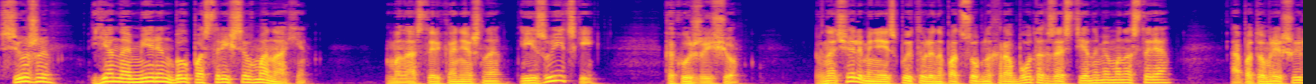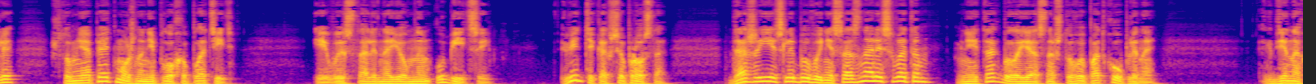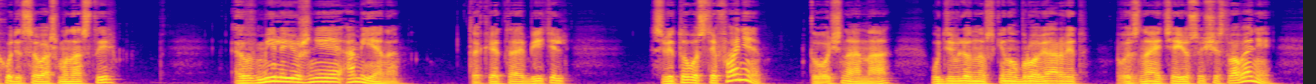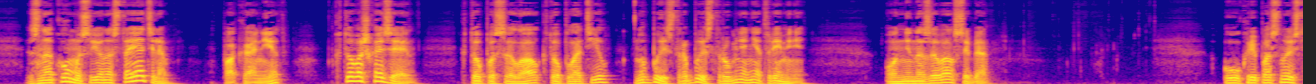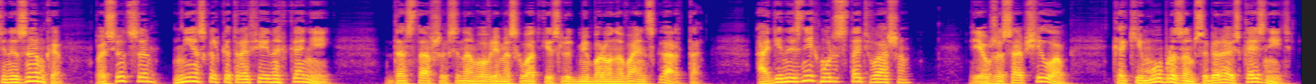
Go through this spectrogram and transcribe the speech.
Все же я намерен был постричься в монахи. Монастырь, конечно, иезуитский. Какой же еще? Вначале меня испытывали на подсобных работах за стенами монастыря а потом решили, что мне опять можно неплохо платить. И вы стали наемным убийцей. Видите, как все просто? Даже если бы вы не сознались в этом, мне и так было ясно, что вы подкуплены. Где находится ваш монастырь? В миле южнее Амьена. Так это обитель святого Стефания? Точно она, — удивленно вскинул брови Арвид. Вы знаете о ее существовании? Знакомы с ее настоятелем? Пока нет. Кто ваш хозяин? Кто посылал, кто платил? Ну, быстро, быстро, у меня нет времени. Он не называл себя. У крепостной стены замка пасется несколько трофейных коней, доставшихся нам во время схватки с людьми барона Вайнсгарта. Один из них может стать вашим. Я уже сообщил вам, каким образом собираюсь казнить,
